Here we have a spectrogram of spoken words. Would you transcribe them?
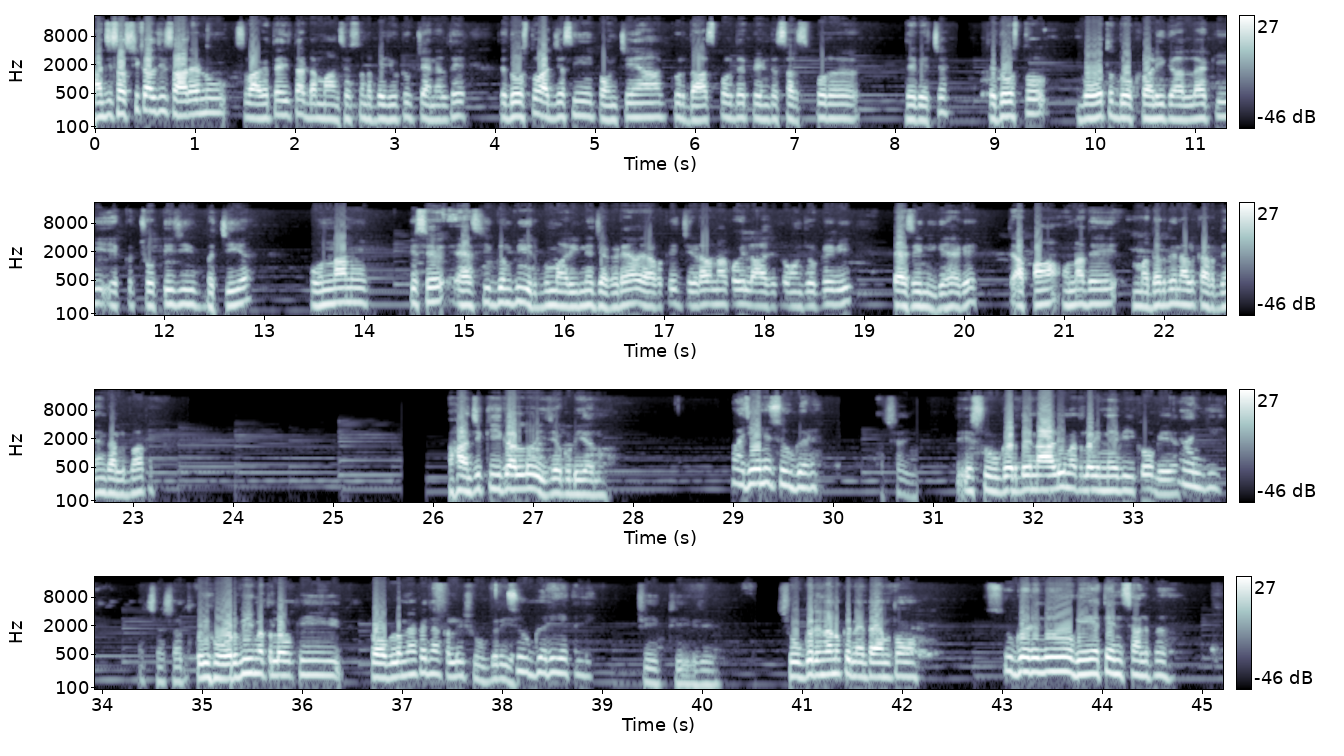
ਹਾਂਜੀ, ਸਤਿ ਸ਼੍ਰੀ ਅਕਾਲ ਜੀ ਸਾਰਿਆਂ ਨੂੰ। ਸਵਾਗਤ ਹੈ ਜੀ ਤੁਹਾਡਾ ਮਾਨਸੇ 90 YouTube ਚੈਨਲ ਤੇ। ਤੇ ਦੋਸਤੋ, ਅੱਜ ਅਸੀਂ ਪਹੁੰਚੇ ਹਾਂ ਗੁਰਦਾਸਪੁਰ ਦੇ ਪਿੰਡ ਸਰਸਪੁਰ ਦੇ ਵਿੱਚ। ਤੇ ਦੋਸਤੋ, ਬਹੁਤ ਦੁੱਖ ਵਾਲੀ ਗੱਲ ਹੈ ਕਿ ਇੱਕ ਛੋਟੀ ਜੀ ਬੱਚੀ ਹੈ। ਉਹਨਾਂ ਨੂੰ ਕਿਸੇ ਐਸੀ ਗੰਭੀਰ ਬਿਮਾਰੀ ਨੇ ਜਕੜਿਆ ਹੋਇਆ ਵਾ ਕਿ ਜਿਹੜਾ ਉਹਨਾਂ ਕੋਈ ਇਲਾਜ ਕਰਾਉਣ ਜੋਗੇ ਵੀ ਪੈਸੇ ਨਹੀਂ ਗਏ ਹੈਗੇ। ਤੇ ਆਪਾਂ ਉਹਨਾਂ ਦੇ ਮਦਰ ਦੇ ਨਾਲ ਕਰਦੇ ਹਾਂ ਗੱਲਬਾਤ। ਹਾਂਜੀ, ਕੀ ਗੱਲ ਹੋਈ ਜੇ ਗੁੜੀਆ ਨੂੰ? ਭਾਜੀ ਇਹਨੂੰ ਸ਼ੂਗਰ। ਅੱਛਾ ਜੀ। ਤੇ ਇਹ ਸ਼ੂਗਰ ਦੇ ਨਾਲ ਹੀ ਮਤਲਬ ਇੰਨੇ ਵੀਕ ਹੋ ਗਏ ਆ? ਹਾਂਜੀ। ਅੱਛਾ ਅੱਛਾ। ਕੋਈ ਹੋਰ ਵੀ ਮਤਲਬ ਕਿ ਪ੍ਰੋਬਲਮ ਹੈ ਕਿ ਜਾਂ ਕੱਲੀ ਸ਼ੂਗਰ ਹੀ ਹੈ ਸ਼ੂਗਰ ਹੀ ਹੈ ਇਕੱਲੀ। ਠੀਕ ਠੀਕ ਜੀ। ਸ਼ੂਗਰ ਇਹਨਾਂ ਨੂੰ ਕਿੰਨੇ ਟਾਈਮ ਤੋਂ? ਸ਼ੂਗਰ ਨੂੰ ਹੋ ਗਏ 3 ਸਾਲ ਪਰ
